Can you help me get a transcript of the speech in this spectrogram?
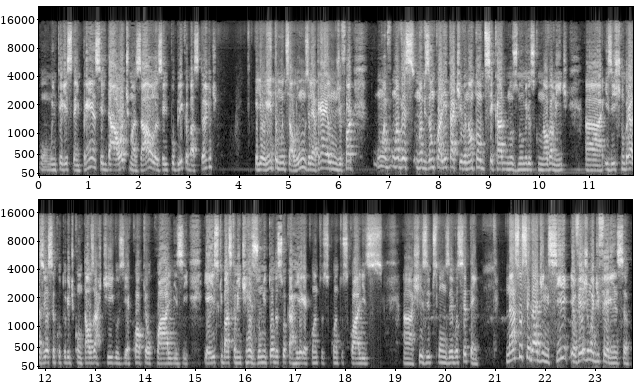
o interesse da imprensa, ele dá ótimas aulas, ele publica bastante, ele orienta muitos alunos, ele atrai alunos de fora, uma, uma, uma visão qualitativa, não tão obcecado nos números como, novamente, uh, existe no Brasil essa cultura de contar os artigos e é qual que é o qualis, e, e é isso que basicamente resume toda a sua carreira, quantos, quantos qualis uh, ah, XYZ você tem. Na sociedade em si, eu vejo uma diferença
